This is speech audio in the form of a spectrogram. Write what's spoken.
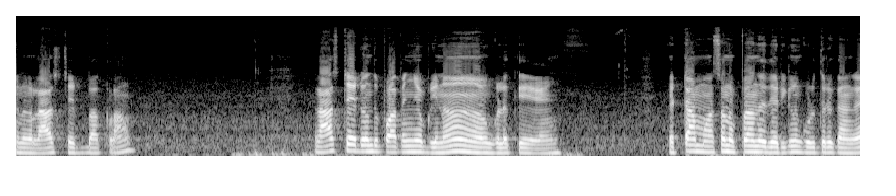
எனக்கு லாஸ்ட் டேட் பார்க்கலாம். லாஸ்ட் டேட் வந்து பார்த்தீங்க அப்படின்னா உங்களுக்கு எட்டாம் மாதம் முப்பதாந்தேதி வரைக்கும் கொடுத்துருக்காங்க.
